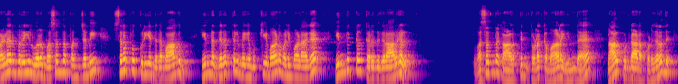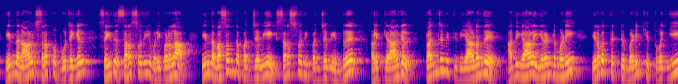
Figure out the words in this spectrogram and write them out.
வளர்பிறையில் வரும் வசந்த பஞ்சமி சிறப்புக்குரிய தினமாகும். இந்த தினத்தில் மிக முக்கியமான வழிபாடாக இந்துக்கள் கருதுகிறார்கள். வசந்த காலத்தின் தொடக்கமான இந்த நாள் கொண்டாடப்படுகிறது. இந்த நாள் சிறப்பு பூஜைகள் செய்து சரஸ்வதியை வழிபடலாம். இந்த வசந்த பஞ்சமியை சரஸ்வதி பஞ்சமி என்று அழைக்கிறார்கள். பஞ்சமி திதியானது அதிகாலை இரண்டு மணி இருபத்தெட்டு மணிக்கு துவங்கி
